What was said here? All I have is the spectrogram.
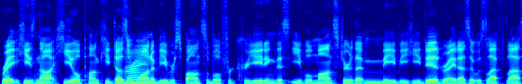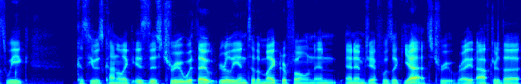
right he's not heel punk he doesn't Right. want to be responsible for creating this evil monster that maybe he did right as it was left last week because he was kind of like is this true without really into the microphone and and mjf was like yeah it's true right after the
